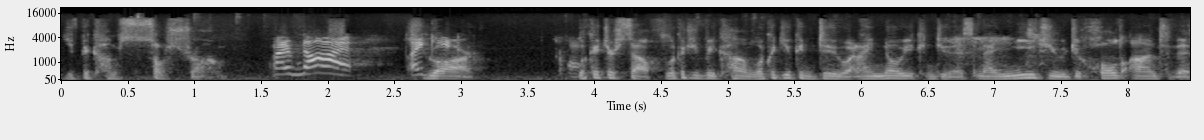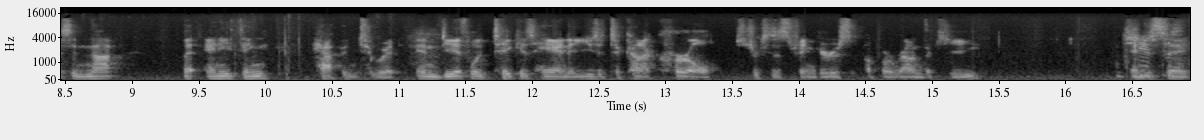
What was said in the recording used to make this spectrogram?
You've become so strong. I'm not. I you can't- are. Look at yourself. Look what you've become. Look what you can do. And I know you can do this. And I need you to hold on to this and not let anything happen to it. And Diath will take his hand and use it to kind of curl Strix's fingers up around the key and She's just say,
